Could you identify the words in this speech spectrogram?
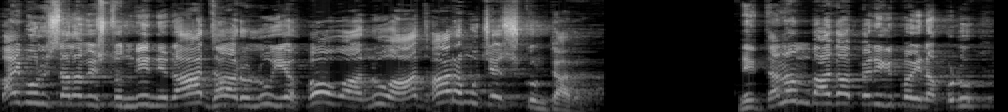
బైబుల్ సెలవిస్తుంది నిరాధారులు యహోవాను ఆధారము చేసుకుంటారు. నీ ధనం బాగా పెరిగిపోయినప్పుడు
